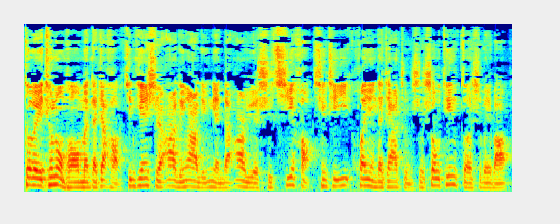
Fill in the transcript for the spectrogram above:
各位听众朋友们，大家好，今天是二零二零年的二月十七号，星期一，欢迎大家准时收听《择时为王》。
